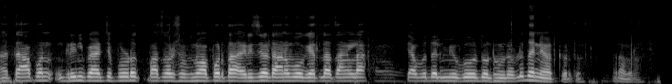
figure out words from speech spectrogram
आता आपण ग्रीन पॅन्टचे प्रोडक्ट पाच वर्षापासून वापरता रिझल्ट अनुभव घेतला चांगला त्याबद्दल मी गोवर्धन ठोंबरे आपले धन्यवाद करतो. राम राम.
